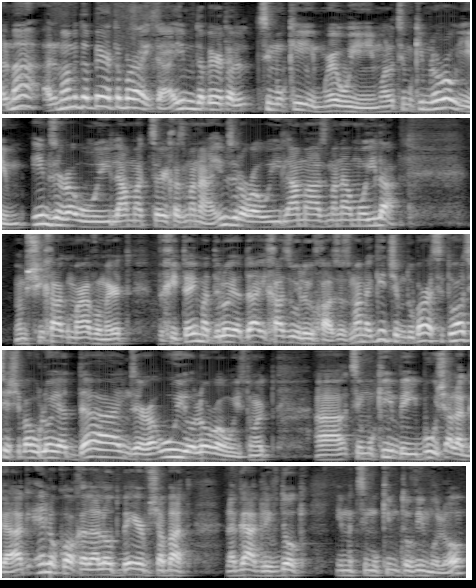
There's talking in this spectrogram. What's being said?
על מה, על מה מדברת הברייתא? האם מדברת על צימוקים ראויים או על צימוקים לא ראויים? אם זה ראוי, למה צריך הזמנה? אם זה לא ראוי, למה ההזמנה מועילה? ממשיכה הגמרא ואומרת, וכי תימא דלא ידע יחזו או לא יחזו, אז מה נגיד שמדובר על סיטואציה שבה הוא לא ידע אם זה ראוי או לא ראוי, זאת אומרת הצימוקים בייבוש על הגג, אין לו כוח לעלות בערב שבת לגג לבדוק אם הצימוקים טובים או לא,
